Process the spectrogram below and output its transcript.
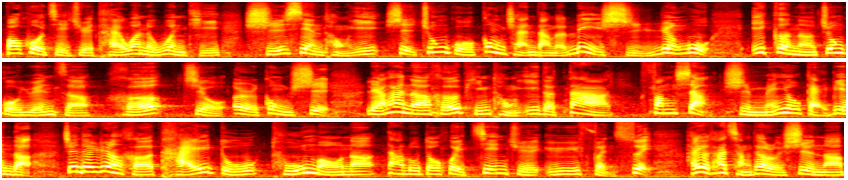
包括解决台湾的问题、实现统一是中国共产党的历史任务，一个呢中国原则和九二共识，两岸呢和平统一的大。方向是没有改变的。针对任何台独图谋呢，大陆都会坚决予以粉碎。还有他强调的是呢，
